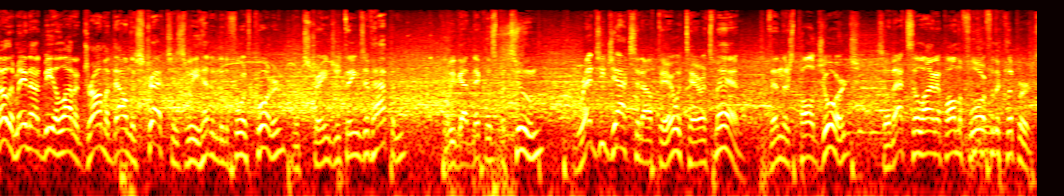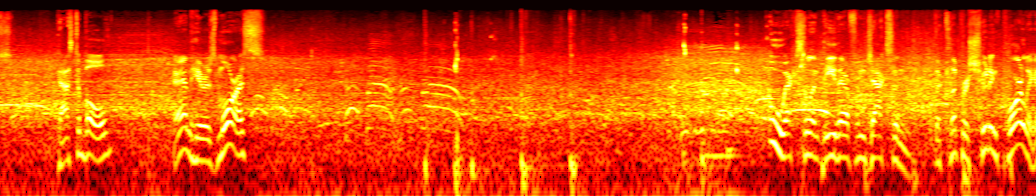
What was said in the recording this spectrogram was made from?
Well, there may not be a lot of drama down the stretch as we head into the fourth quarter, but stranger things have happened. We've got Nicholas Batum, Reggie Jackson out there with Terrence Mann. Then there's Paul George. So that's the lineup on the floor for the Clippers. Pass to Bol. And here's Morris. Ooh, excellent D there from Jackson. The Clippers shooting poorly,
